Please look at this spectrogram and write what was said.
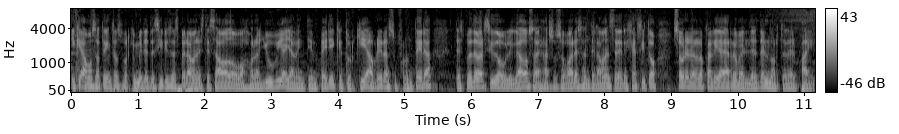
Y quedamos atentos porque miles de sirios esperaban este sábado bajo la lluvia y a la intemperie que Turquía abriera su frontera después de haber sido obligados a dejar sus hogares ante el avance del ejército sobre las localidades rebeldes del norte del país.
